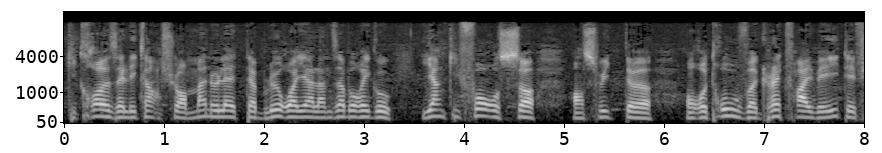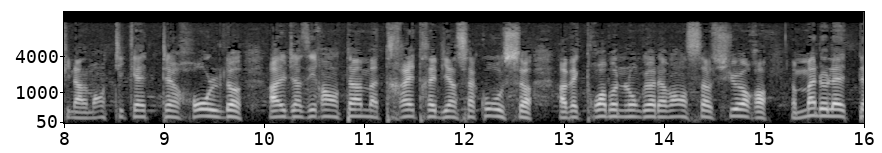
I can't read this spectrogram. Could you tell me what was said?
qui creuse l'écart sur Manolette, Bleu Royal, Anza Borrego, Yankee Force. Ensuite, euh, on retrouve Great 5-8 et finalement Ticket Hold. Al Jazeera entame très très bien sa course avec trois bonnes longueurs d'avance sur Manolette,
